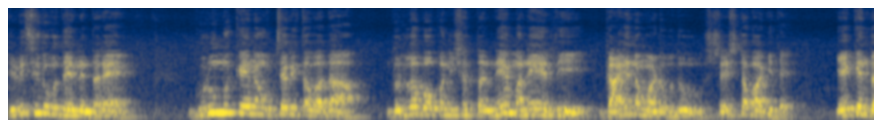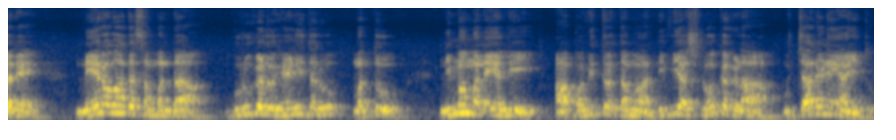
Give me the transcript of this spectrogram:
ತಿಳಿಸಿರುವುದೇನೆಂದರೆ ಗುರುಮುಖೇನ ಉಚ್ಚರಿತವಾದ ದುರ್ಲಭೋಪನಿಷತ್ತನ್ನೇ ಮನೆಯಲ್ಲಿ ಗಾಯನ ಮಾಡುವುದು ಶ್ರೇಷ್ಠವಾಗಿದೆ. ಏಕೆಂದರೆ ನೇರವಾದ ಸಂಬಂಧ ಗುರುಗಳು ಹೇಳಿದರು ಮತ್ತು ನಿಮ್ಮ ಮನೆಯಲ್ಲಿ ಆ ಪವಿತ್ರತಮ ದಿವ್ಯ ಶ್ಲೋಕಗಳ ಉಚ್ಚಾರಣೆಯಾಯಿತು.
